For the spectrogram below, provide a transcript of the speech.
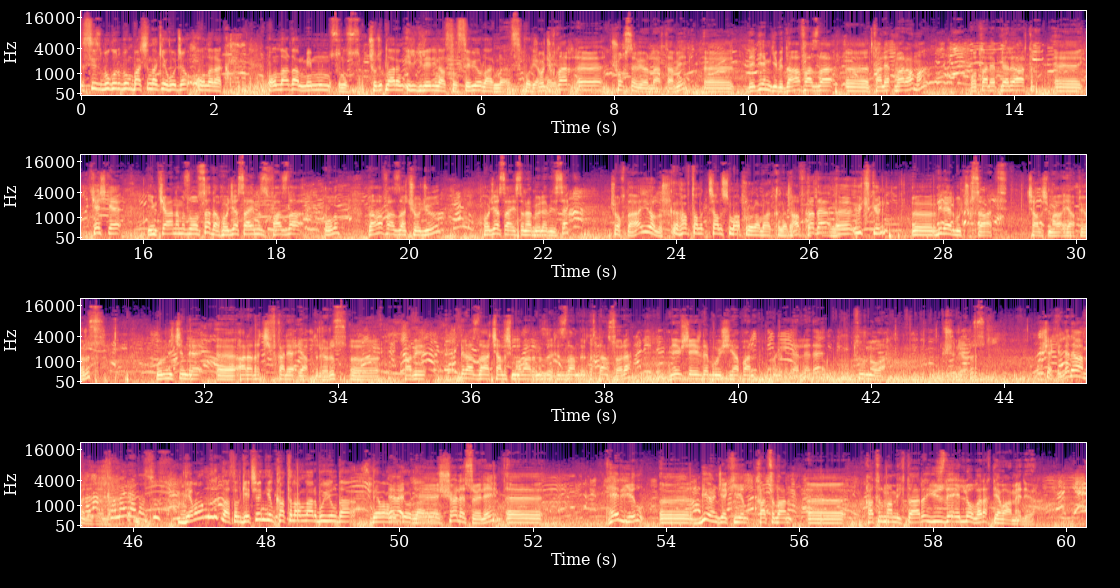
Siz bu grubun başındaki hoca olarak onlardan memnun musunuz? Çocukların ilgileri nasıl? Seviyorlar mı spor yapmayı? Çocuklar e, çok seviyorlar tabi. dediğim gibi daha fazla e, talep var ama o talepleri artık e, keşke imkanımız olsa da hoca sayımız fazla olup daha fazla çocuğu hoca sayısına bölebilsek çok daha iyi olur. Haftalık çalışma programı hakkında da Haftada 3 gün e, birer buçuk saat çalışma yapıyoruz. Bunun için de e, arada çift kale yaptırıyoruz. E, Tabi biraz daha çalışmalarımızı hızlandırdıktan sonra Nevşehir'de bu işi yapan kulüplerle de turnuva düşünüyoruz. Bu şekilde devam edeceğiz. Kamerada sus. Devamlılık nasıl? Geçen yıl katılanlar bu yılda devam Evet, ediyorlar. e, mı? şöyle söyleyeyim. E, her yıl e, bir önceki yıl katılan e, katılma miktarı yüzde 50 olarak devam ediyor.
